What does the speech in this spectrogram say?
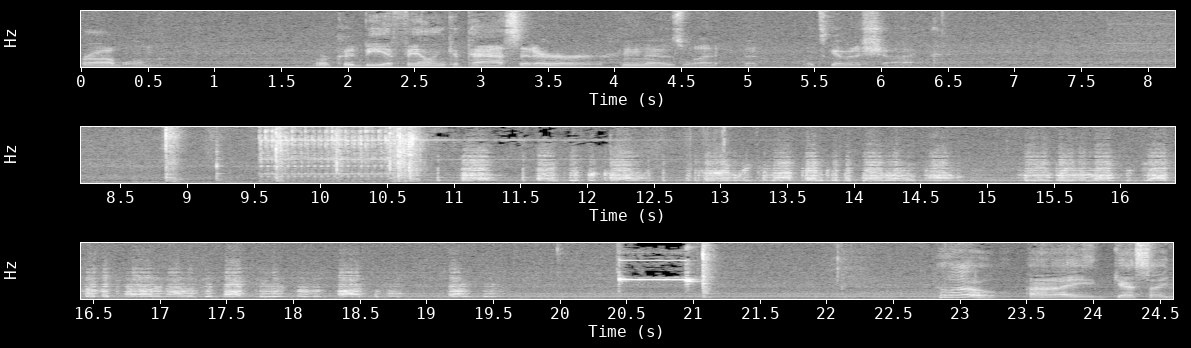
problem. Or could be a failing capacitor or who knows what, but let's give it a shot. Hello. Thank you for calling. Currently cannot come to the phone right now. Please leave a message after the tone and I will get back to you as soon as possible. Thank you. Hello. I guess I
